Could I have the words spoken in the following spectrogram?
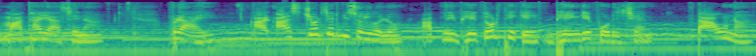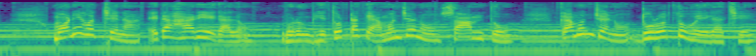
মাথায় আসে না। প্রায় আর আশ্চর্যের বিষয় হলো, আপনি ভেতর থেকে ভেঙে পড়েছেন। তাও না। মনে হচ্ছে না, এটা হারিয়ে গেল। বরং ভেতরটা কেমন যেন শান্ত, কেমন যেন দূরত্ব হয়ে গেছে।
